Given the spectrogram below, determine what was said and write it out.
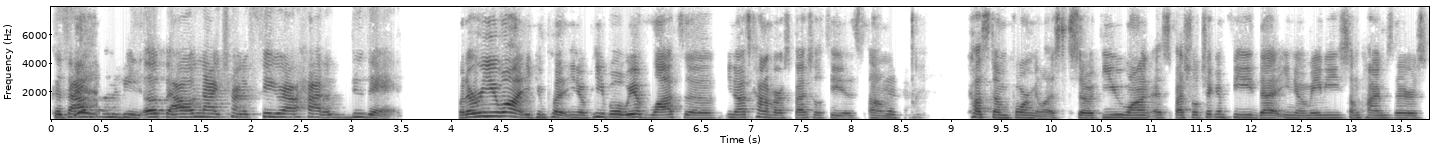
because i was going to be up all night trying to figure out how to do that. Whatever you want you can put you know people we have lots of you know that's kind of our specialty is um yeah. custom formulas. So if you want a special chicken feed that you know maybe sometimes there's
